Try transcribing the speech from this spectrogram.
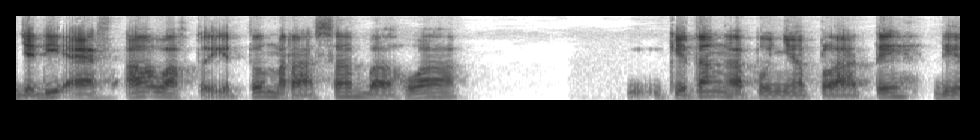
Jadi FA waktu itu merasa bahwa kita nggak punya pelatih di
